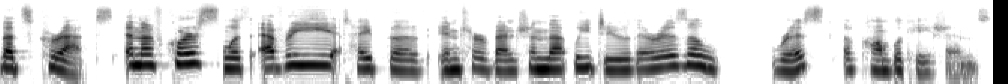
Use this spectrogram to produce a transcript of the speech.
That's correct. And of course, with every type of intervention that we do, there is a risk of complications.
